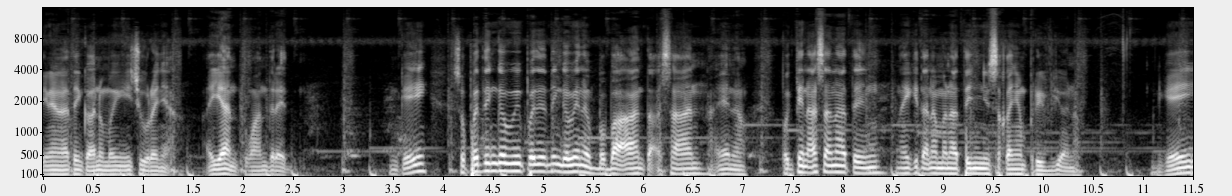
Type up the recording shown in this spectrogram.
Tingnan natin kung ano maging itsura niya. Ayan, 200. Okay? So, pwedeng gawin, pwede natin gawin na babaan, taasan. Ayan o. Oh. Pag tinaasan natin, nakikita naman natin yung sa kanyang preview. Ano? Okay?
